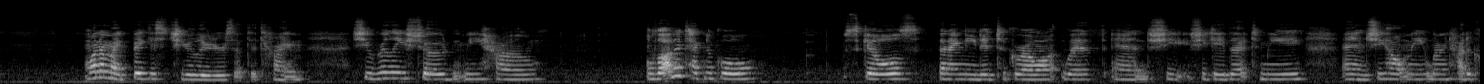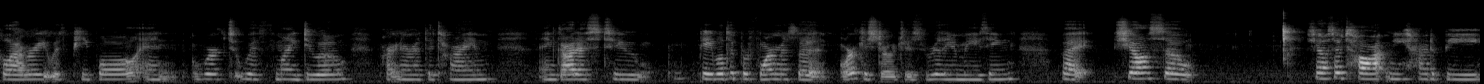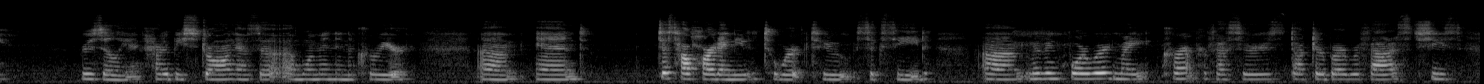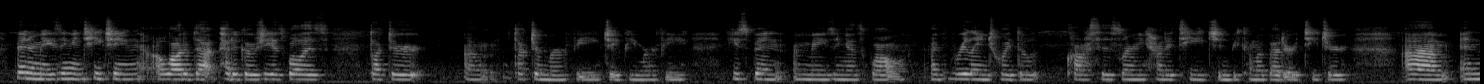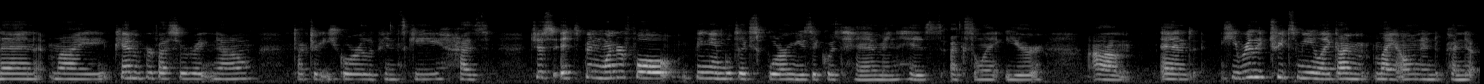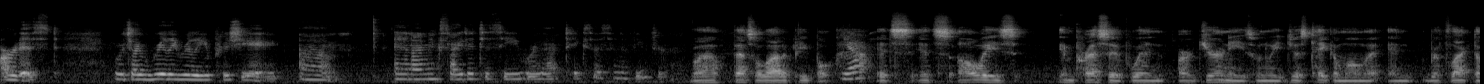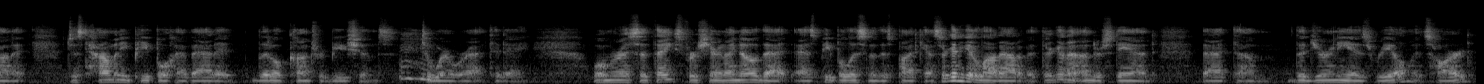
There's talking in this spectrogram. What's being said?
one of my biggest cheerleaders at the time. She really showed me how a lot of technical skills that I needed to grow with and she she gave that to me and she helped me learn how to collaborate with people and worked with my duo partner at the time and got us to be able to perform with an orchestra, which is really amazing. But she also she also taught me how to be resilient, how to be strong as a, a woman in a career, um, and just how hard I needed to work to succeed. Um, moving forward, my current professors, Dr. Barbara Fast, she's been amazing in teaching a lot of that pedagogy as well as Dr. Um, Dr. Murphy, J.P. Murphy he's been amazing as well. I've really enjoyed the classes, learning how to teach and become a better teacher. Um, and then my piano professor right now, Dr. Igor Lipinski, has just, it's been wonderful being able to explore music with him and his excellent ear. Um, and he really treats me like I'm my own independent artist, which I really, really appreciate. Um, and I'm excited to see where that takes us in the future. Wow, that's a lot of people. Yeah. It's it's always impressive when our journeys when we just take a moment and reflect on it just how many people have added little contributions mm-hmm. to where we're at today well marissa thanks for sharing i know that as people listen to this podcast they're going to get a lot out of it they're going to understand that um, the journey is real it's hard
